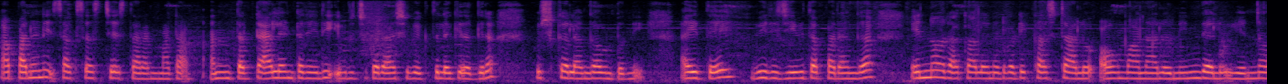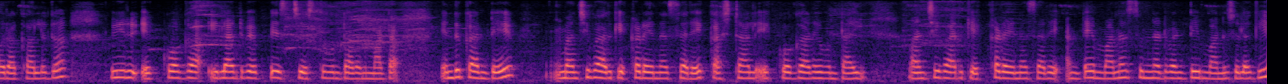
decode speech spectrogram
ఆ పనిని సక్సెస్ చేస్తారనమాట అంత టాలెంట్ అనేది ఈ వృచ్చిక రాశి వ్యక్తులకి దగ్గర పుష్కలంగా ఉంటుంది. అయితే వీరి జీవిత పరంగా ఎన్నో రకాలైనటువంటి కష్టాలు అవమానాలు నిందలు ఎన్నో రకాలుగా వీరు ఎక్కువగా ఇలాంటివి ఫేస్ చేస్తూ ఉంటారనమాట ఎందుకంటే మంచి వారికి ఎక్కడైనా సరే కష్టాలు ఎక్కువగానే ఉంటాయి. మంచి వారికి ఎక్కడైనా సరే అంటే మనసు ఉన్నటువంటి మనుషులకి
